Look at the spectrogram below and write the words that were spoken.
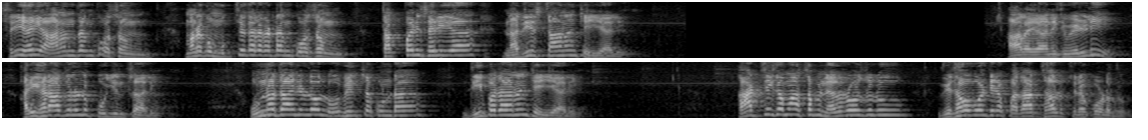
శ్రీహరి ఆనందం కోసం మనకు ముక్తి కలగటం కోసం తప్పనిసరిగా నదీ స్నానం చెయ్యాలి ఆలయానికి వెళ్ళి హరిహరాదులను పూజించాలి. ఉన్నదానిలో లోభించకుండా దీపదానం చెయ్యాలి కార్తీక మాసం నెల రోజులు విధవ వండిన పదార్థాలు తినకూడదు.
